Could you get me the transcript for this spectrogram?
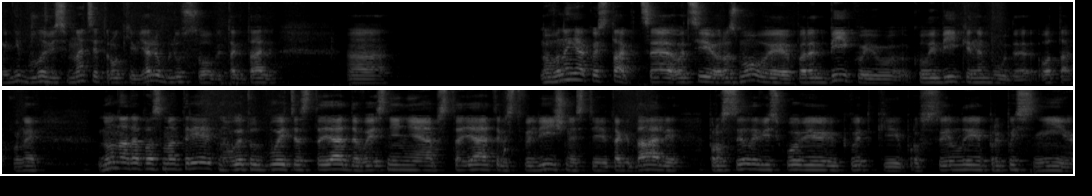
мені було 18 років, я люблю сов і так далі. А, ну вони якось так. Це оці розмови перед бійкою, коли бійки не буде. Отак. Вони. Ну, надо посмотреть, но вы тут будете стоять до вияснення обстоятельств, личності і так далі. Просили військові квитки, просили приписні,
